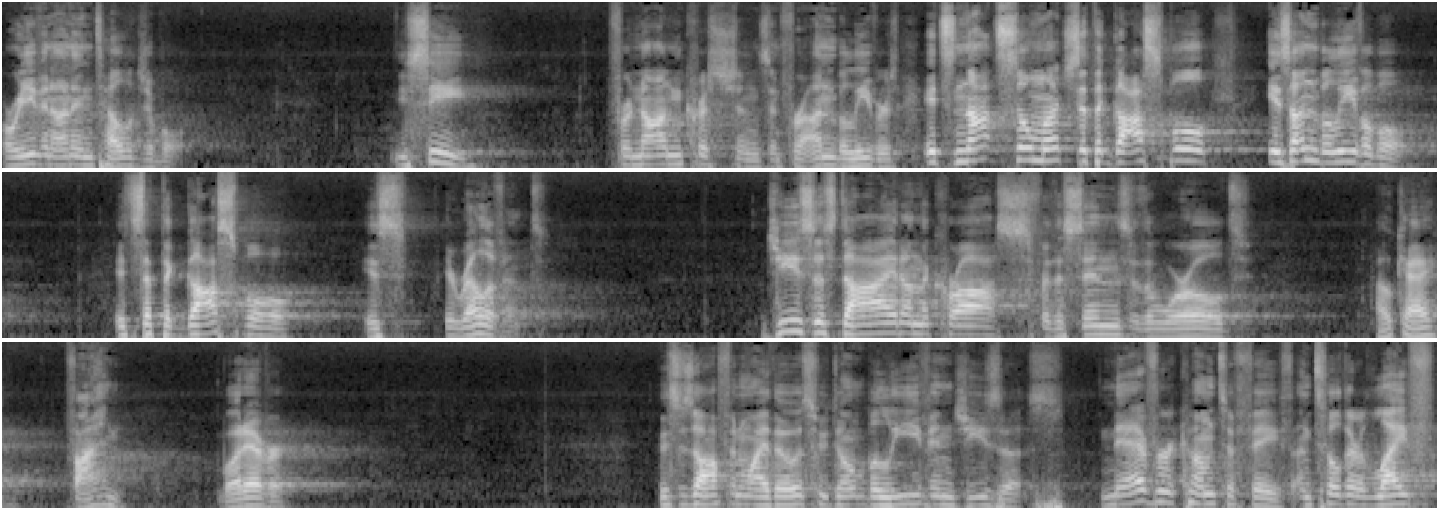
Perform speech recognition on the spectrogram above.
or even unintelligible. You see, for non Christians and for unbelievers, it's not so much that the gospel is unbelievable, it's that the gospel is irrelevant. Jesus died on the cross for the sins of the world. Okay, fine, whatever. This is often why those who don't believe in Jesus never come to faith until their life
